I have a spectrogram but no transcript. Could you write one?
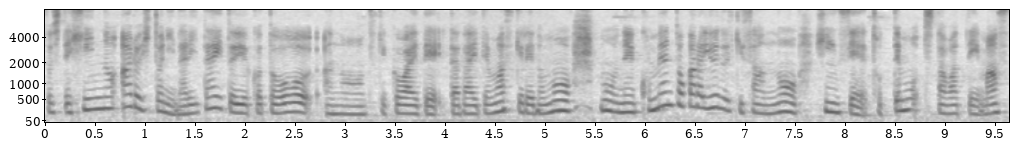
そして品のある人になりたいということをあの付け加えていただいてますけれどももうねコメントからゆずきさんの品性とっても伝わっています。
